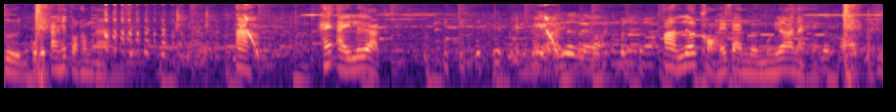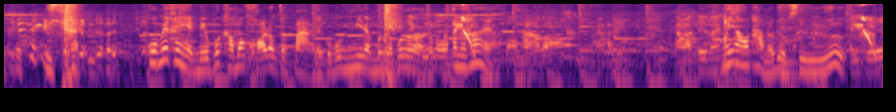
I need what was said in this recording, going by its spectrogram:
คืนกูไปตั้งที่โต๊ะทำงานอะให้ไอเลือก ไม่อยากให้เลิกเลยวะอะเลือกของให้แฟนมึงมึงเลือกอันไหนเลิกคอร์สอีสัตว์กูไม่เคยเห็นมิวพูดคำว่าคอร์สออกจากปากเลยกูพูดมีแต่มึงกับพูดออกจากปากอันนี้เท่าไหร่อะสองพันกว่าถามถามว่าซื้อไหมไม่เอาถามแล้วเดี๋ยวซื้อไปซื้อ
